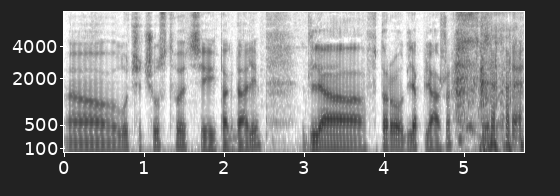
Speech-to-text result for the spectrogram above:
Э, лучше чувствовать и так далее. Для второго, для пляжа.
